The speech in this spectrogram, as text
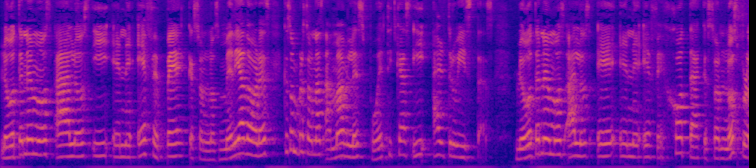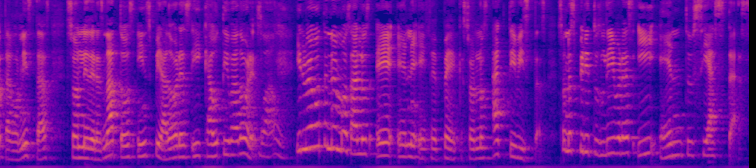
Luego tenemos a los INFP, que son los mediadores, que son personas amables, poéticas y altruistas. Luego tenemos a los ENFJ, que son los protagonistas, son líderes natos, inspiradores y cautivadores. Y luego tenemos a los ENFP, que son los activistas, son espíritus libres y entusiastas.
